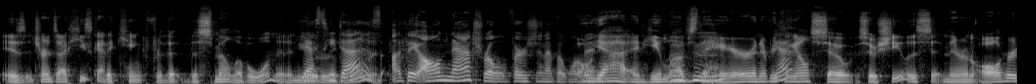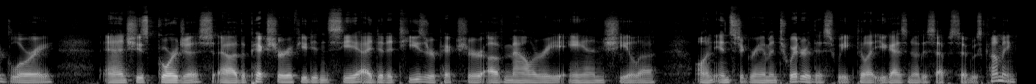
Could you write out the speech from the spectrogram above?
is it turns out he's got a kink for the, the smell of a woman and the yes, odor he of a woman. does. Uh, the all natural version of a woman. Oh yeah, and he loves the hair and everything Mm-hmm. Yeah. else. So so Sheila's sitting there in all her glory, and she's gorgeous. Uh, the picture, if you didn't see it, I did a teaser picture of Mallory and Sheila on Instagram and Twitter this week to let you guys know this episode was coming.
